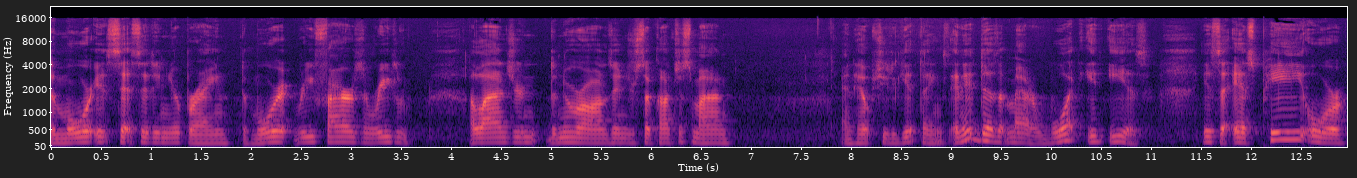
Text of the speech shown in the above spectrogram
the more it sets it in your brain, the more it refires and realigns your the neurons in your subconscious mind and helps you to get things. And it doesn't matter what it is. It's a SP or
